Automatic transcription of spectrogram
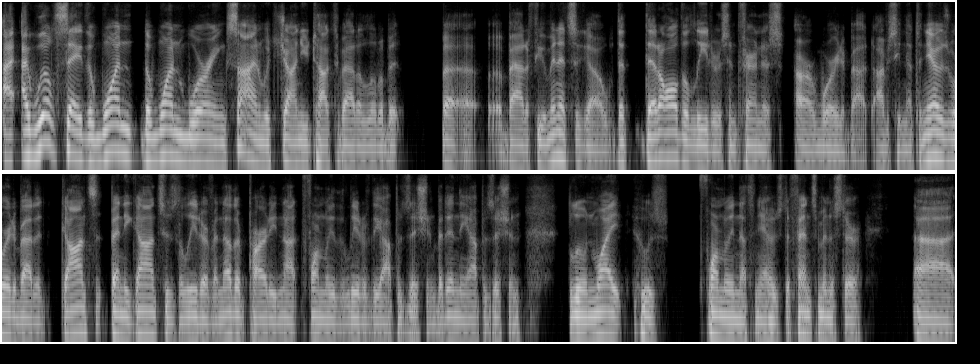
I, I, will say the one the one worrying sign, which John you talked about a little bit uh, about a few minutes ago, that that all the leaders, in fairness, are worried about. Obviously, Netanyahu is worried about it. Gantz, Benny Gantz, who's the leader of another party, not formally the leader of the opposition, but in the opposition, Blue and White, who's formerly Netanyahu's defense minister uh,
